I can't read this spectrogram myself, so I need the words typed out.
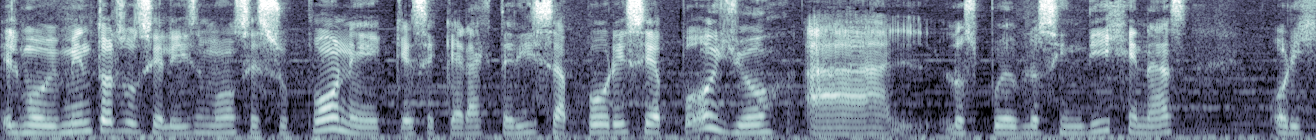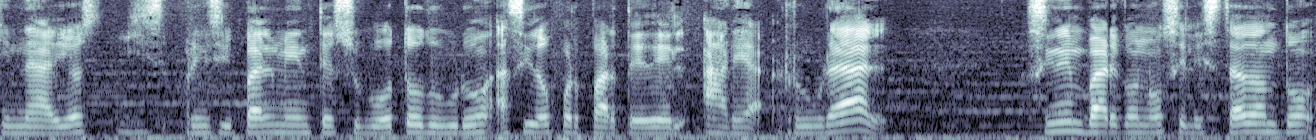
el movimiento al socialismo se supone que se caracteriza por ese apoyo a los pueblos indígenas originarios y principalmente su voto duro ha sido por parte del área rural. Sin embargo, no se le está dando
